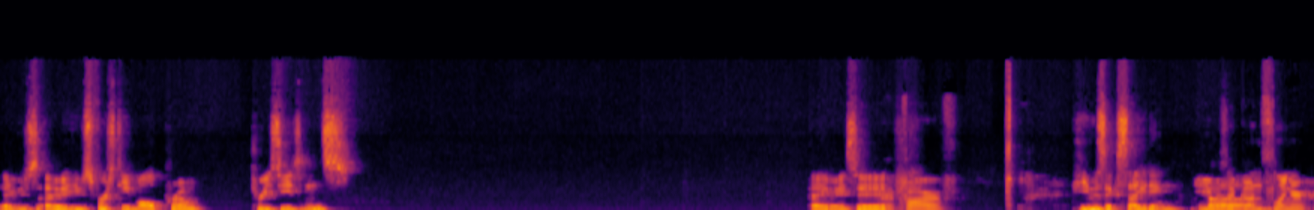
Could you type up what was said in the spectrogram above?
yeah, he was uh, he was first team All Pro three seasons. Anyways, it, Favre, he was exciting. he was a um, gunslinger.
